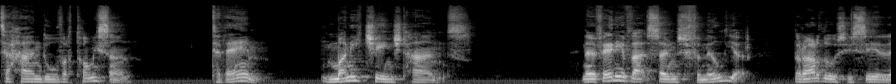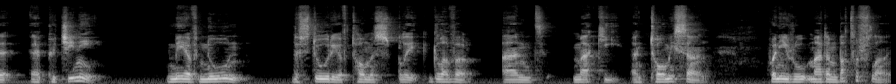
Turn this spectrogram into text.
to hand over Tomi-san to them. Money changed hands. Now, if any of that sounds familiar, there are those who say that uh, Puccini may have known the story of Thomas Blake Glover and Maki and Tomi-san when he wrote Madame Butterfly.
